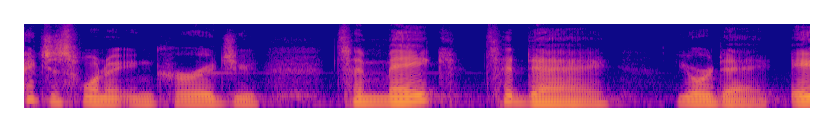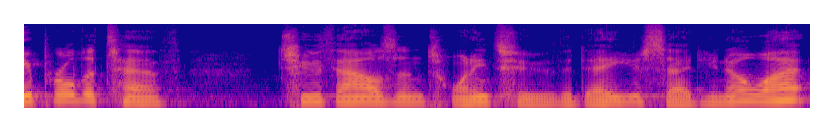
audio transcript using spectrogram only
I just want to encourage you to make today your day. April the 10th, 2022, the day you said, you know what?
